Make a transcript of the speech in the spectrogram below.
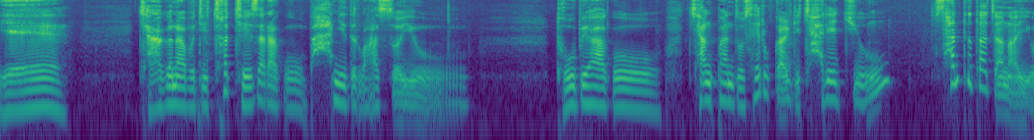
예, 작은 아버지 첫 제사라고 많이들 왔어요. 도배하고 장판도 새로 깔기 잘했지요. 산뜻하잖아요.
